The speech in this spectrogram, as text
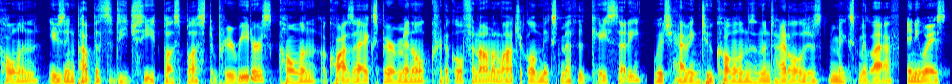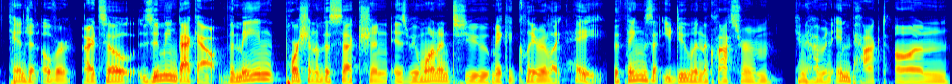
colon, using puppets to teach C++ to pre-readers, colon, a quasi-experimental critical phenomenological mixed method case study, which having two colons in the title just makes me laugh. Anyways, tangent over. All right, so zooming back out, the main portion of this section is we wanted to make it clear like, hey, the things that you do in the classroom can have an impact on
